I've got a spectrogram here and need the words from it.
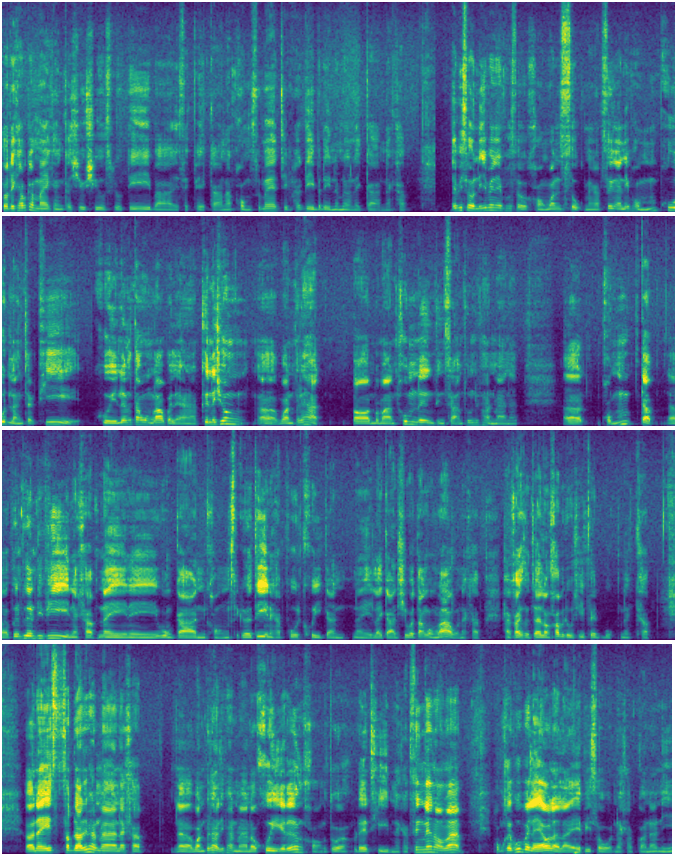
สวัสดีครับกับไมค์แข่งกับชิวชิวซิลตี้บายเซกเพกานะ ผมสุเมธจิตพักดีประเด็นดำเนินรายการนะครับ เอพิโซดนี้จะเป็นเอพิโซดของวันศุกร์นะครับ ซึ่งอันนี้ผมพูดหลังจากที่คุยเรื่องตั้งวงเล่าไปแล้วนะครับ คือในช่วงวันพฤหัสตอนประมาณทุ่มหนึ่งถึงสามทุ่มที่ผ่านมานะครับผมกับเพื่อนๆ พี่ๆ นะครับในในวงการของ Security นะครับ พูดคุยกันในรายการชื่อว่าตั้งวงเล่านะครับ หากใครสนใจลองเข้าไปดูที่ Facebook นะครับในสัปดาห์ที่ผ่านมานะครับ วันพฤหัสที่ผ่านมาเราคุยกันเรื่องของตัว Red Team นะครับ ซึ่งแน่นอนว่าผมเคยพูดไปแล้วหลายๆ episode นะครับ ก่อนหน้านี้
